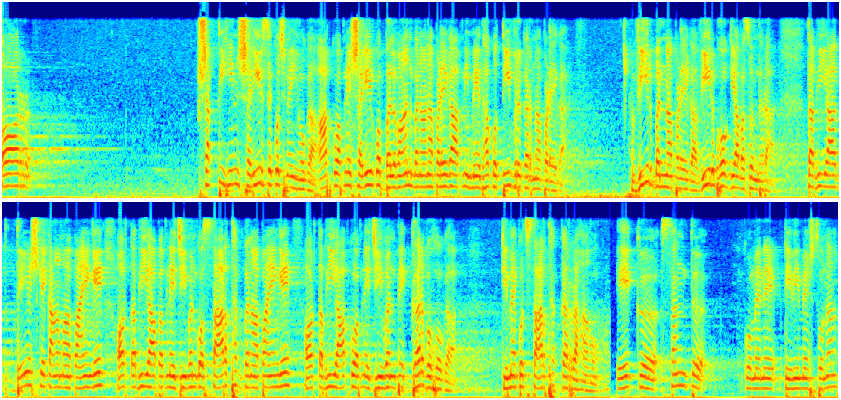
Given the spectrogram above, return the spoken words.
और शक्तिहीन शरीर से कुछ नहीं होगा। आपको अपने शरीर को बलवान बनाना पड़ेगा, अपनी मेधा को तीव्र करना पड़ेगा। वीर बनना पड़ेगा। वीर भोग गया वसुंधरा। तभी आप देश के काम आ पाएँगे और तभी आप अपने जीवन को सार्थक बना पाएँगे और तभी आपको अपने जीवन पे गर्व होगा। कि मैं कुछ सार्थक कर रहा हूँ। एक संत को मैंने टीवी में सुना।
